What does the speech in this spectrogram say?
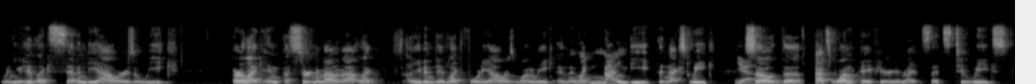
when you hit like seventy hours a week, or like in a certain amount of out. Like I even did like forty hours one week, and then like ninety the next week. Yeah. So the that's one pay period, right? So it's two weeks.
